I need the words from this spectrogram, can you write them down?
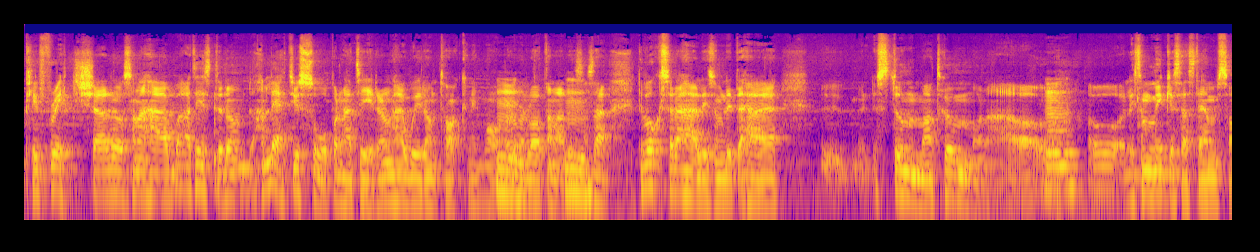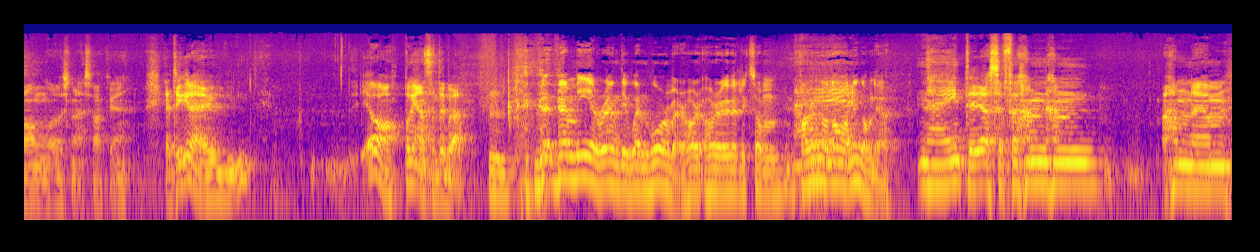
Cliff Richard och såna här artister. De, han lät ju så på den här tiden. De här We Don't Talk Anymore. Mm. De låtarna. Liksom så här. Det var också det här liksom lite här eh, stumma trummorna och, Mm. och liksom mycket så här stämsång och här saker. Jag tycker det är ja, på gränsen till bra. V- Vem är Randy Van Warmer? Har, har, du, liksom, har du någon aning om det? Nej, inte alltså för han... Han, han, ehm,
